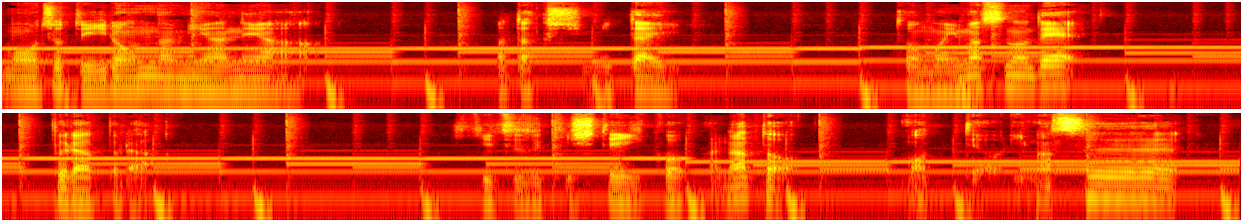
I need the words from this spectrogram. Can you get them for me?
もうちょっといろんなミヤネ屋、私見たいと思いますので、プラプラ、引き続きしていこうかなと思っております。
